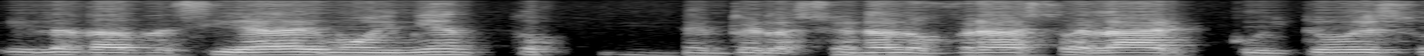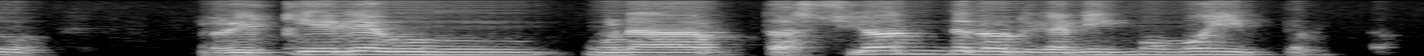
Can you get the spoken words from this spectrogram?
la capacidad de movimiento en relación a los brazos, al arco y todo eso, requiere una adaptación del organismo muy importante.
